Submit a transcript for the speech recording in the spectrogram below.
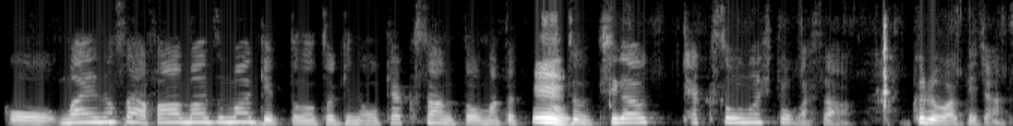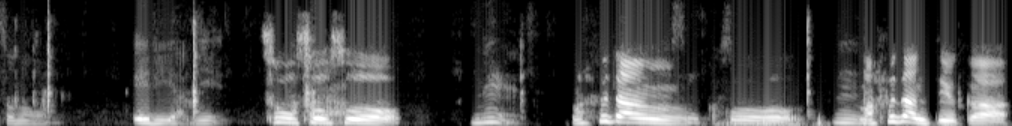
こう、前のさ、ファーマーズマーケットの時のお客さんと、またちうんょっと違う客層の人がさ、来るわけじゃん、そのエリアに。そうそうそう。ねまあ、普そ段こえ。うんう、まあ、普段っていうか、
